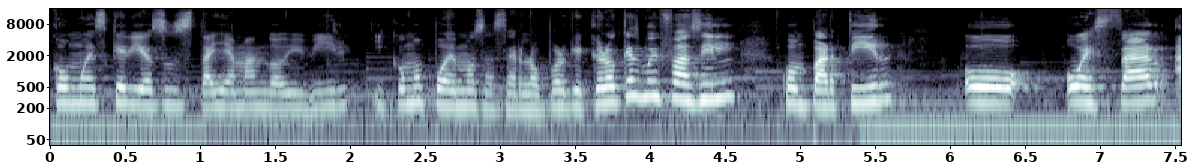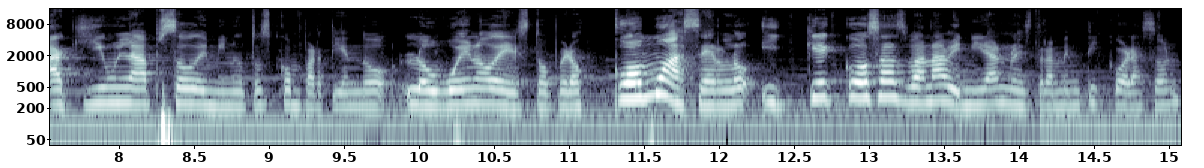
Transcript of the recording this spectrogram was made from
cómo es que Dios nos está llamando a vivir y cómo podemos hacerlo. Porque creo que es muy fácil compartir o o estar aquí un lapso de minutos compartiendo lo bueno de esto, pero cómo hacerlo y qué cosas van a venir a nuestra mente y corazón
